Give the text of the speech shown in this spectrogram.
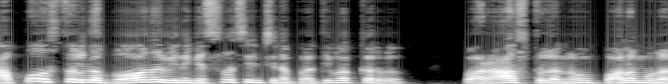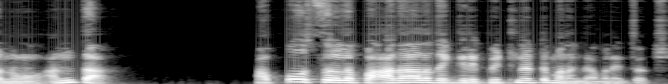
అపోస్తుల బోధ విని విశ్వసించిన ప్రతి ఒక్కరూ వారి ఆస్తులను పొలములను అంతా అపోస్తుల పాదాల దగ్గర పెట్టినట్టు మనం గమనించవచ్చు.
